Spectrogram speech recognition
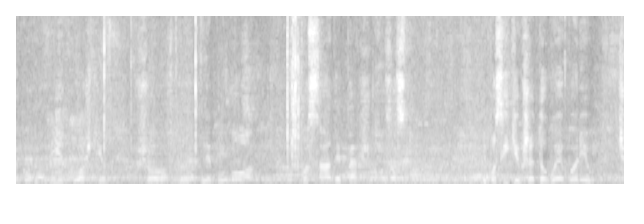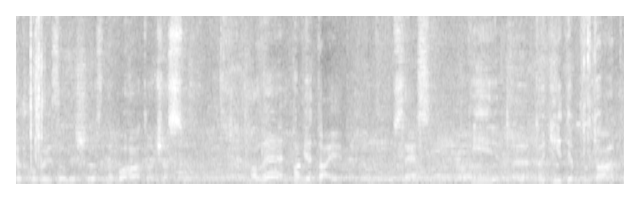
економії коштів, що е, не було посади першого заступника. І оскільки вже до виборів чергових залишилось небагато часу. Але пам'ятаєте минулу сесію, і е, тоді депутати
